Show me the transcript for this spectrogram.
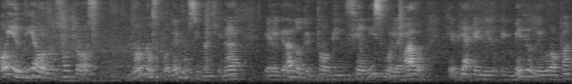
Hoy en día nosotros no nos podemos imaginar el grado de provincianismo elevado que había en, en medio de Europa,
